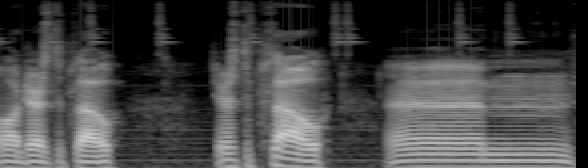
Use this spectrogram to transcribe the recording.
Oh, there's the plow. There's the plow. Um.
